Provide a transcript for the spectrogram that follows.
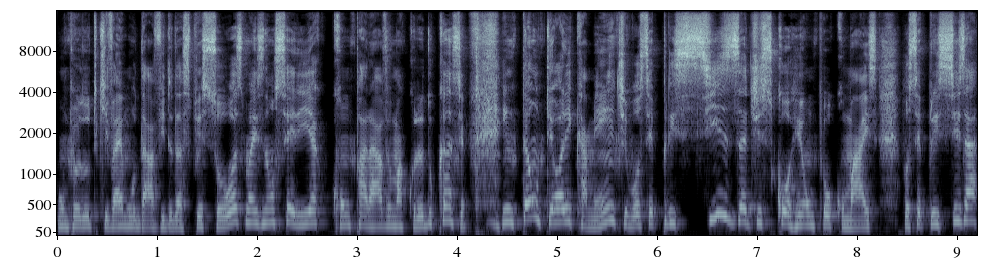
um produto que vai mudar a vida das pessoas, mas não seria comparável a uma cura do câncer. Então, teoricamente, você precisa discorrer um pouco mais, você precisa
